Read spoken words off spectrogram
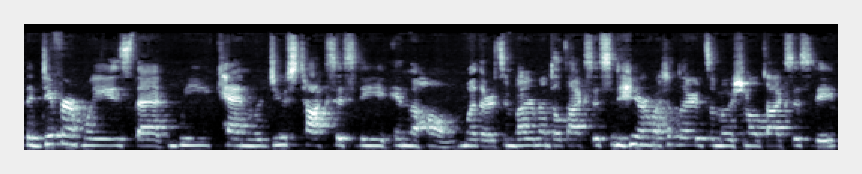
the different ways that we can reduce toxicity in the home, whether it's environmental toxicity or whether it's emotional toxicity,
